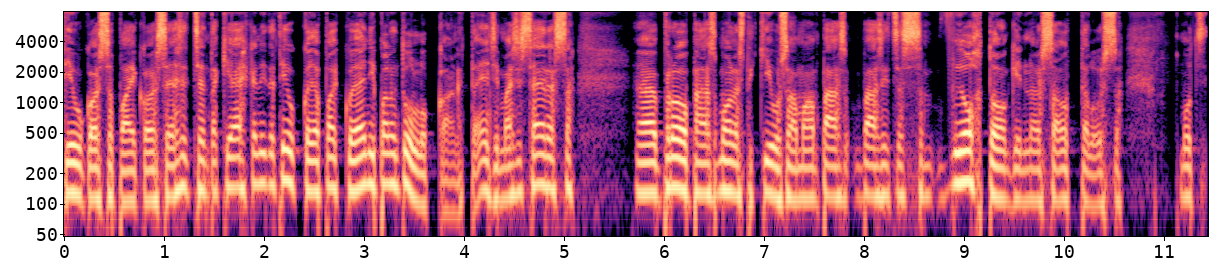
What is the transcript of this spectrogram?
tiukoissa paikoissa, ja sitten sen takia ehkä niitä tiukkoja paikkoja ei niin paljon tullutkaan, että ensimmäisessä erässä Pro pääsi monesti kiusaamaan, pääsi, pääsi itse asiassa johtoonkin noissa otteluissa, mutta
